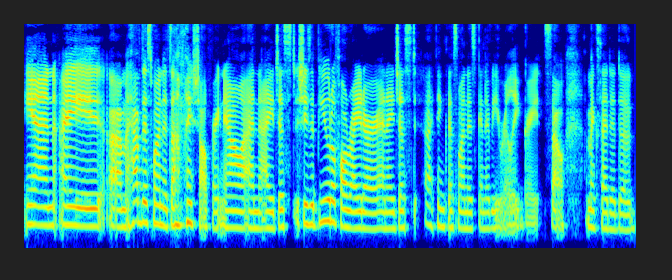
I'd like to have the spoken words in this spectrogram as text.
And I um, have this one. It's on my shelf right now, and I just she's a beautiful writer, and I just I think this one is going to be really great. So I'm excited to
